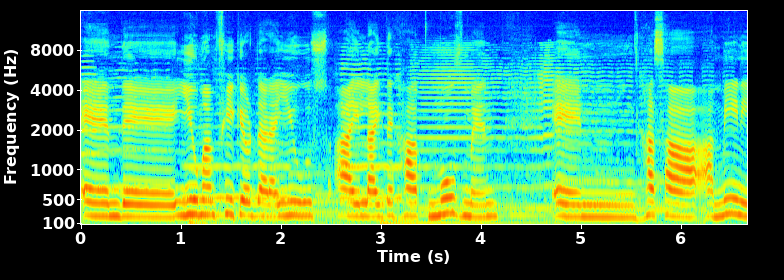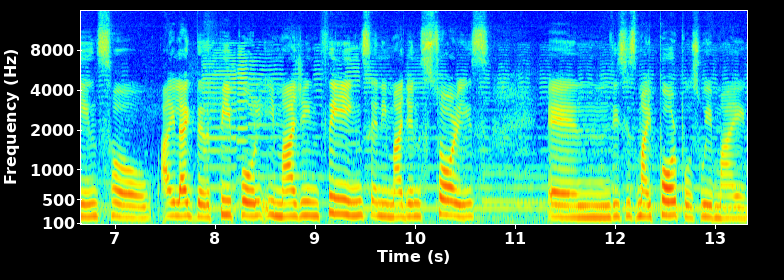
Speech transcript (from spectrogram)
and the human figure that I use, I like the half movement and has a, a, meaning. So I like that people imagine things and imagine stories. And this is my purpose with my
